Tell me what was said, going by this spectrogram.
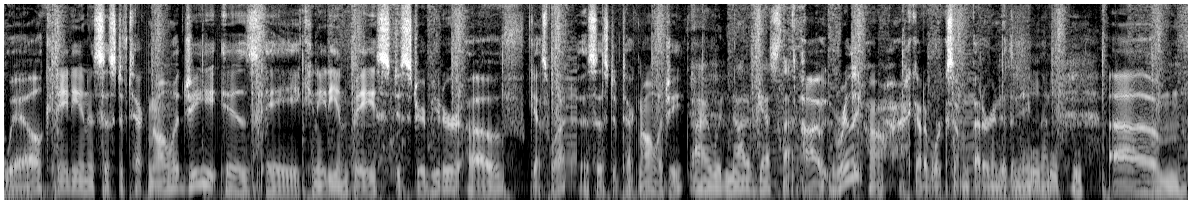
Well, Canadian Assistive Technology is a Canadian based distributor of, guess what? Assistive technology. I would not have guessed that. Uh, really? Oh, I got to work something better into the name then. um,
